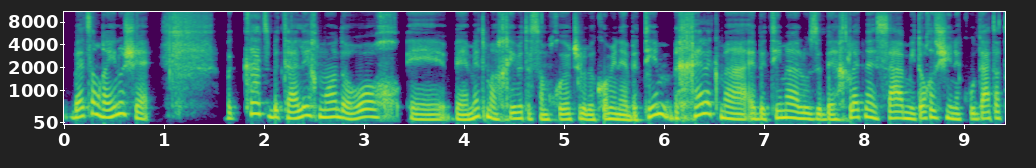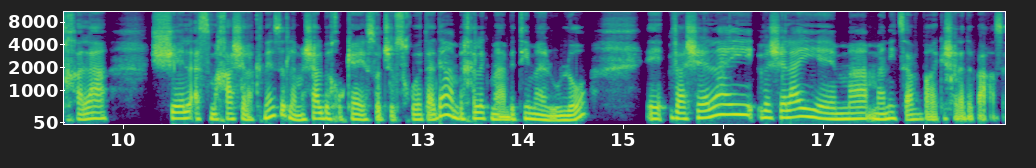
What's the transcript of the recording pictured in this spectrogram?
בעצם ראינו שבג"ץ בתהליך מאוד ארוך אה, באמת מרחיב את הסמכויות שלו בכל מיני היבטים. בחלק מההיבטים האלו זה בהחלט נעשה מתוך איזושהי נקודת התחלה של הסמכה של הכנסת, למשל בחוקי היסוד של זכויות האדם, בחלק מההיבטים האלו לא. אה, והשאלה היא, והשאלה היא אה, מה, מה ניצב ברקע של הדבר הזה.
